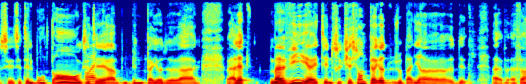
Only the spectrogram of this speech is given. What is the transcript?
c'était le bon temps ou que c'était un- une période. à- à la- ma vie a été une succession de périodes, je ne veux pas dire, euh, des- enfin,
